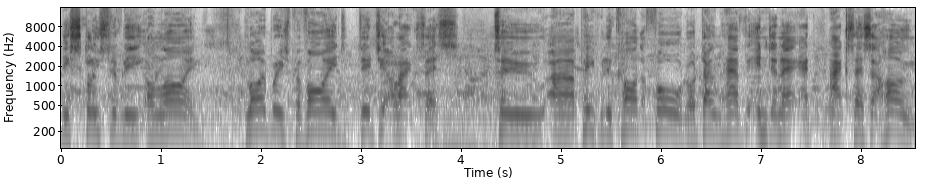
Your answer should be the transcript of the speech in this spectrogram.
exclusively online. Libraries provide digital access to uh, people who can't afford or don't have internet access at home.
